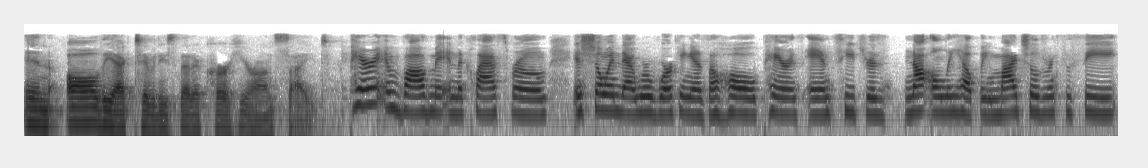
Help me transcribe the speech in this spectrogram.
in all the activities that occur here on site. Parent involvement in the classroom is showing that we're working as a whole, parents and teachers, not only helping my children succeed,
